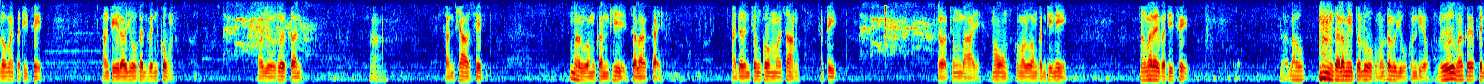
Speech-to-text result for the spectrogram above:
เราไม่ปฏิเสธบางทีเราอยู่กันเป็นกลุ่ม เราอยู่ด้วยกันฉันเช้าเสร็จ มารวมกันที่สลาไก่เดินจงกรมมาสร้างสติตลอดทั้งบ่ายโมงก็มารวมกันที่นี่เราไม่ได้ปฏิเสธเรา แต่เรามีตัวลูกเหมือนก็เราอยู่คนเดียว หรือเหมือนก็เป็น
